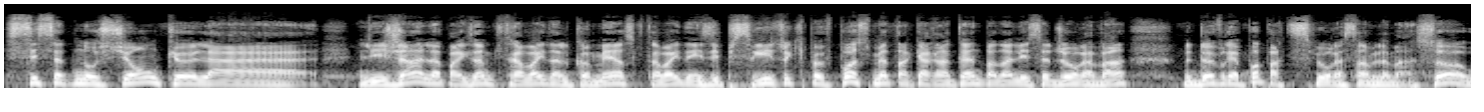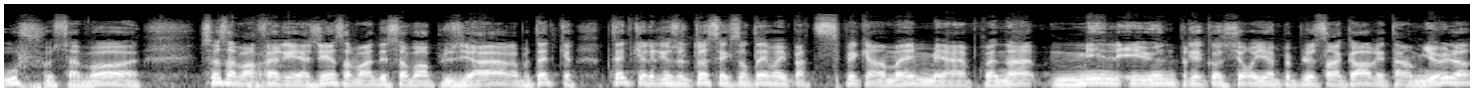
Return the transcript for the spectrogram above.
c'est cette notion que la, les gens là, par exemple, qui travaillent dans le commerce, qui travaillent dans les épiceries, ceux qui peuvent pas se mettre en quarantaine pendant les sept jours avant, ne devraient pas participer au rassemblement. Ça, ouf, ça va, ça, ça va en faire réagir, ça va en décevoir plusieurs. Peut-être que, peut-être que le résultat, c'est que certains vont y participer quand même, mais en prenant mille et une précautions et un peu plus encore, et tant mieux là.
